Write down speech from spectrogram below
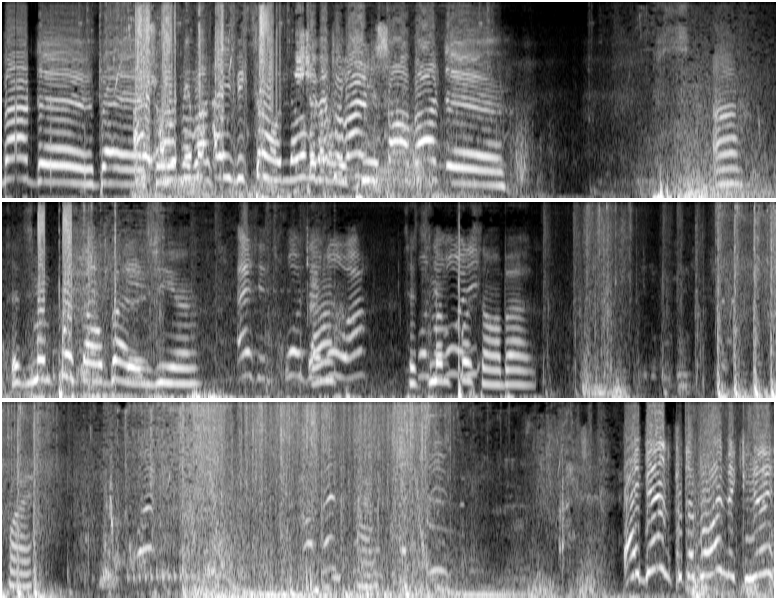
balles de. Ben, Hey, on est pas mal. hey Victor, on Je te mets pas dans mal l'équipe. 100 balles de. Ah, ça dit même pas 100 balles, j'ai hein. Hey, c'est 3-0, Ah. hein. Ça dit même pas allez. 100 balles. Ouais. Hey Ben, pour te parler de me culer!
